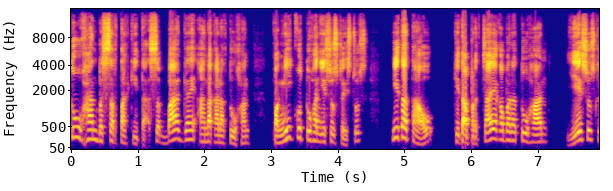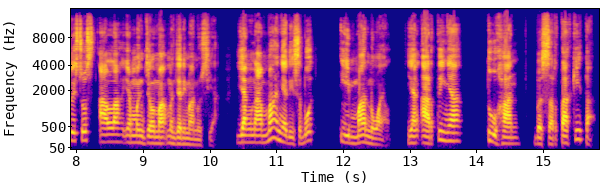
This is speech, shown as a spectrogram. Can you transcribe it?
Tuhan beserta kita sebagai anak-anak Tuhan, pengikut Tuhan Yesus Kristus, kita tahu, kita percaya kepada Tuhan, Yesus Kristus Allah yang menjelma menjadi manusia. Yang namanya disebut Immanuel, yang artinya Tuhan beserta kita.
